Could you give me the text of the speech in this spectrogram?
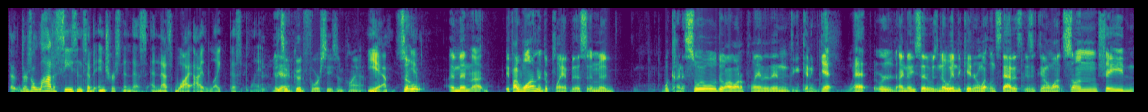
There's a lot of seasons of interest in this, and that's why I like this plant. It's Yeah. a good four season plant. Yeah. so? yeah. And then uh, if I wanted to plant this, I mean, what kind of soil do I want to plant it in? Can it get wet? Or I know you said it was no indicator in wetland status. Is it going to want sun, shade,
